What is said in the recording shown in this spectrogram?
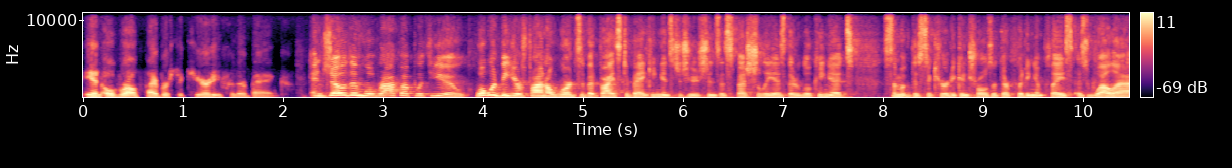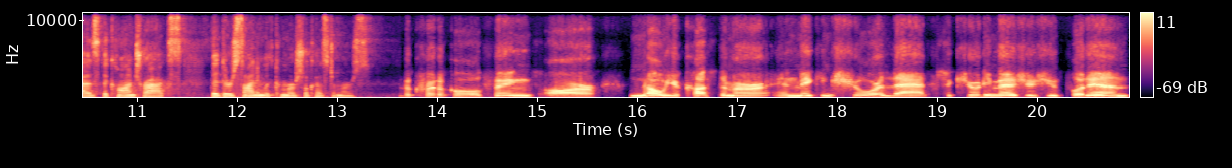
in overall cybersecurity for their bank. And Joe, then we'll wrap up with you. What would be your final words of advice to banking institutions, especially as they're looking at some of the security controls that they're putting in place, as well as the contracts that they're signing with commercial customers? The critical things are know your customer and making sure that security measures you put in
